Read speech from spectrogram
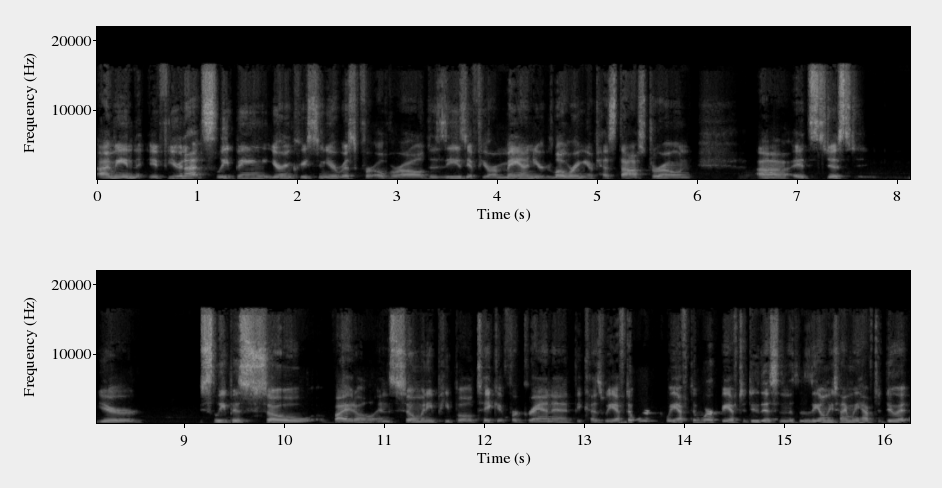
I mean, if you're not sleeping, you're increasing your risk for overall disease. If you're a man, you're lowering your testosterone. Uh, it's just your sleep is so vital, and so many people take it for granted because we have to work, we have to work, we have to do this, and this is the only time we have to do it.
